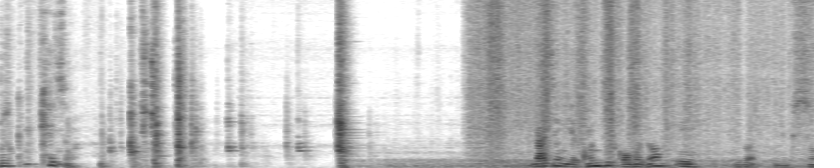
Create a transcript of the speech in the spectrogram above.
불 켜줘. 나중에 이제 건질 거거든. 응. 이거 육수.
